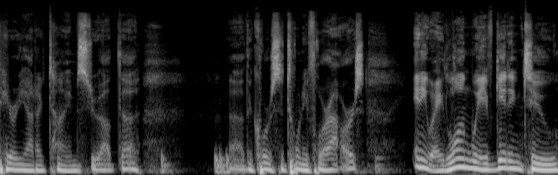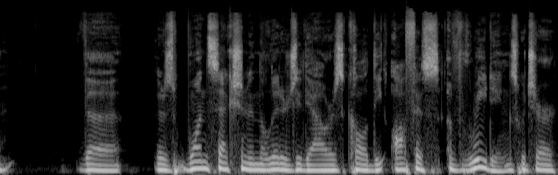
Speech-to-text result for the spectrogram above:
periodic times throughout the uh, the course of 24 hours. Anyway, long way of getting to the. There's one section in the liturgy of the hours called the office of readings, which are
